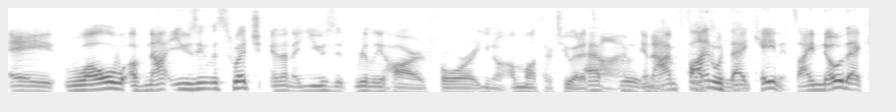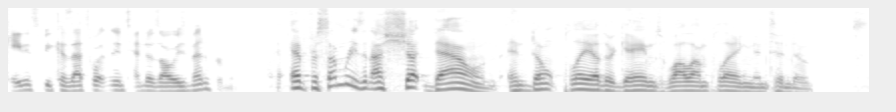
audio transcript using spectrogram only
a lull of not using the Switch and then I use it really hard for you know a month or two at a time. And I'm fine with that cadence. I know that cadence because that's what Nintendo's always been for me. And for some reason, I shut down and don't play other games while I'm playing Nintendo. games.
